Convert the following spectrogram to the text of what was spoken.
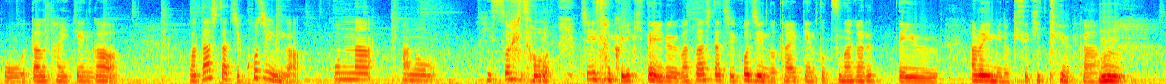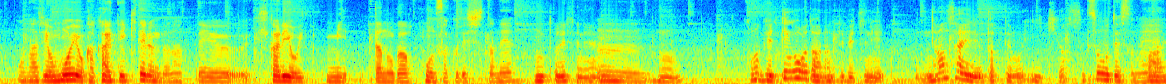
こう歌う体験が私たち個人がこんなあのひっそりと小さく生きている私たち個人の体験とつながるっていうある意味の奇跡っていうか、うん、同じ思いを抱えて生きてるんだなっていう光を見たのが本作でしたね。本当ですね、うん、うん、この「ゲッティングオーダー」なんて別に何歳で歌ってもいい気がする。そうですね、はい、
